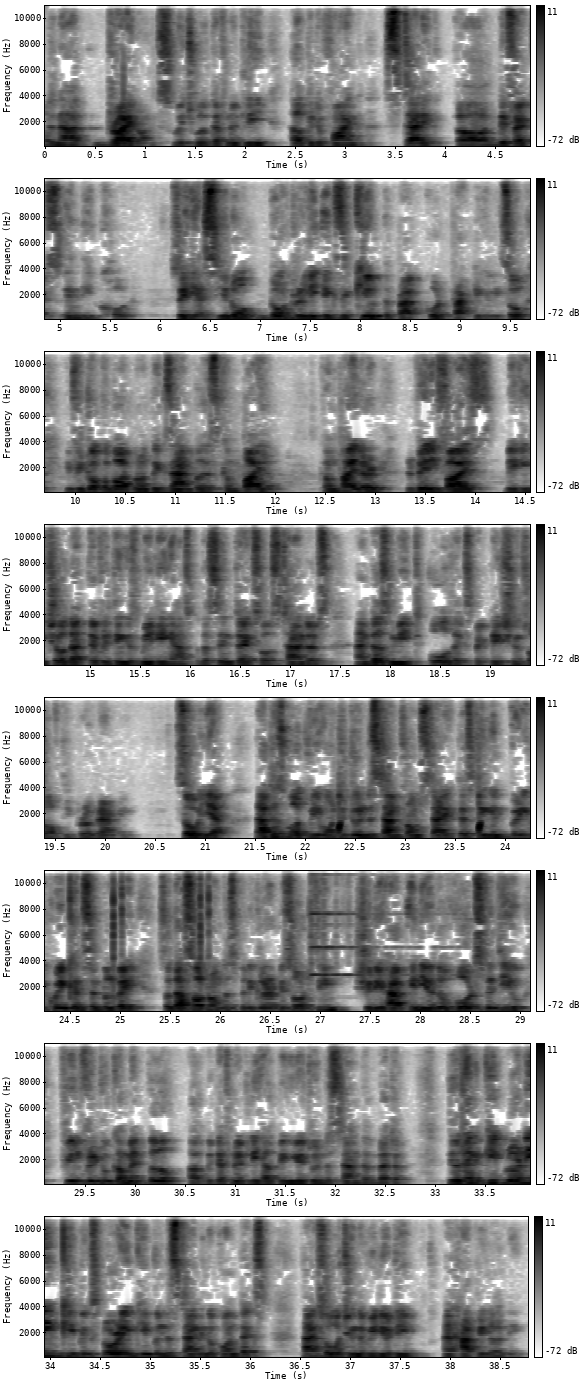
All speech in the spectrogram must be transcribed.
dry runs, which will definitely help you to find static uh, defects in the code. So yes, you don't, don't really execute the code practically. So if you talk about one of the examples is compiler. Compiler verifies making sure that everything is meeting as per the syntax or standards and does meet all the expectations of the programming. So yeah, that is what we wanted to understand from static testing in very quick and simple way. So that's all from this particular episode team. Should you have any other words with you, feel free to comment below. I'll be definitely helping you to understand them better. Till then, keep learning, keep exploring, keep understanding the context. Thanks for watching the video team and happy learning.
